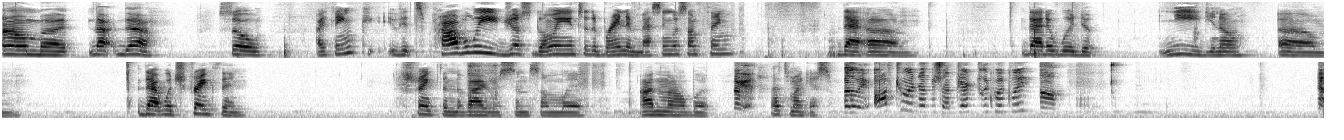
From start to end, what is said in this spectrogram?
Um, but that yeah. So I think if it's probably just going into the brain and messing with something that um that it would need, you know, um that would strengthen strengthen the virus in some way. I don't know, but Okay. that's my guess. By the way, off to another subject really quickly. Um. No.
